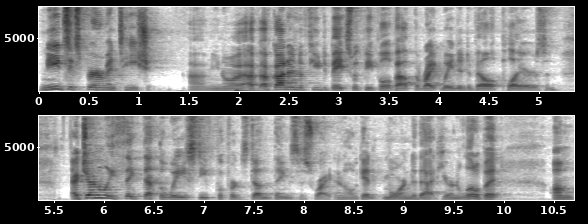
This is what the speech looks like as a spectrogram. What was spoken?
needs experimentation. Um, you know, I've, I've gotten into a few debates with people about the right way to develop players, and I generally think that the way Steve Clifford's done things is right, and I'll get more into that here in a little bit. Um,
